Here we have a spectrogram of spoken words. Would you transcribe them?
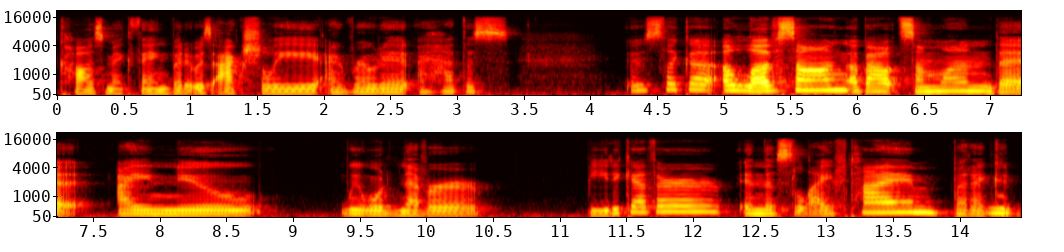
cosmic thing, but it was actually I wrote it. I had this it was like a, a love song about someone that I knew we would never be together in this lifetime, but I could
